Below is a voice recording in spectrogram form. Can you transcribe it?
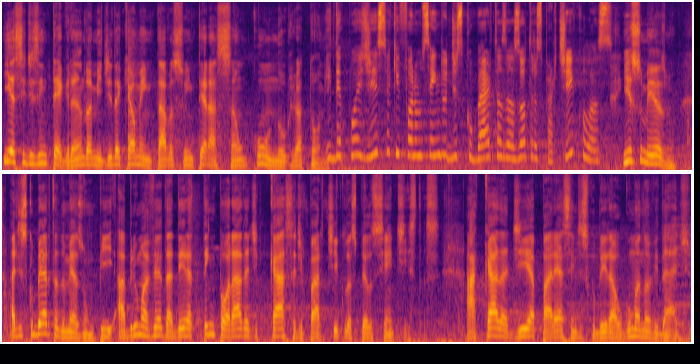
ia se desintegrando à medida que aumentava sua interação com o núcleo E atômico. depois disso é que foram sendo descobertas as outras partículas? Isso mesmo. A descoberta do meson pi abriu uma verdadeira temporada de caça de partículas pelos cientistas. A cada dia parecem descobrir alguma novidade.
